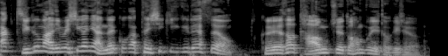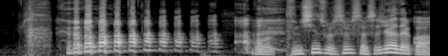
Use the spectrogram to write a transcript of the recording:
딱 지금 아니면 시간이 안 날 것 같은 시기기도 했어요. 그래서 다음 주에도 한 분이 더 계셔요. 뭐 분신술 슬슬 쓰셔야 될것 어,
